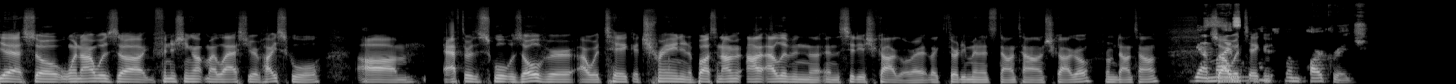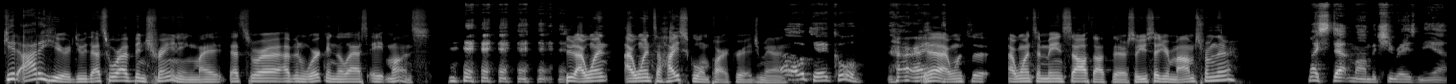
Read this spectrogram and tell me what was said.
Yeah. So when I was uh, finishing up my last year of high school, um, after the school was over, I would take a train and a bus, and I'm, I, I live in the in the city of Chicago, right, like 30 minutes downtown Chicago from downtown. Yeah, so I would take it from Park Ridge. Get out of here, dude! That's where I've been training. My that's where I've been working the last eight months. dude, I went I went to high school in Park Ridge, man. Oh, okay, cool. All right. Yeah, I went to I went to Maine South out there. So you said your mom's from there? My stepmom, but she raised me. Yeah.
